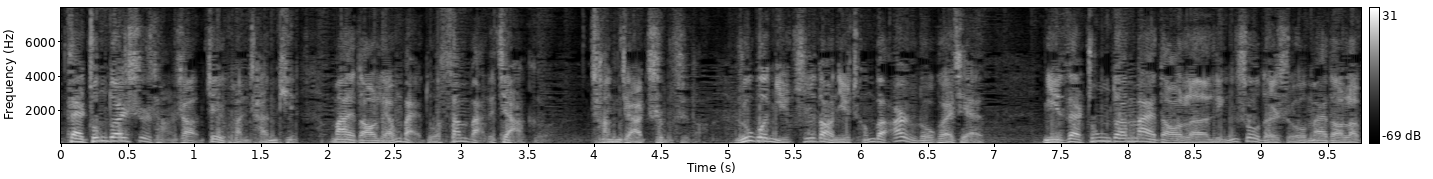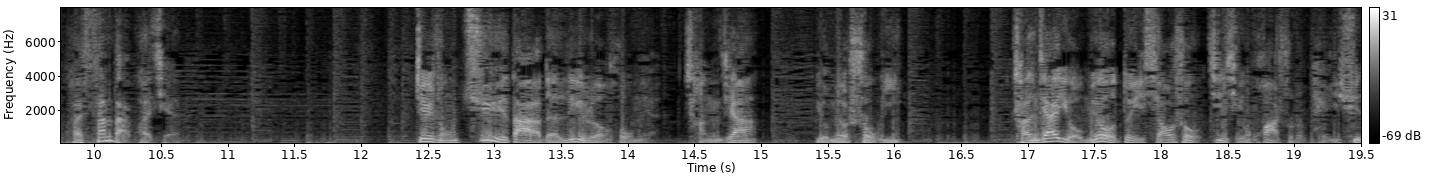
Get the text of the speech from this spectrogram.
在终端市场上，这款产品卖到两百多、三百的价格，厂家知不知道？如果你知道，你成本二十多块钱，你在终端卖到了零售的时候卖到了快三百块钱，这种巨大的利润后面，厂家有没有受益？厂家有没有对销售进行话术的培训？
